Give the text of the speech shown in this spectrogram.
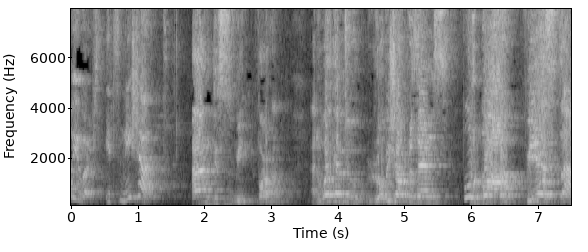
viewers, it's Nishat. And this is me, Farhan. And welcome to Robi Shop Presents Football Football Fiesta.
